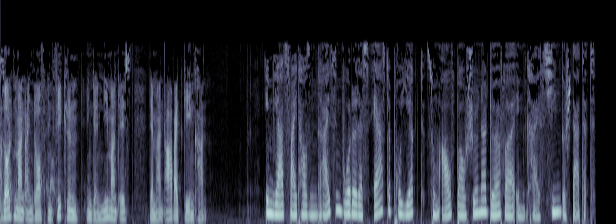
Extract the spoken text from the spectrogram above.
sollte man ein Dorf entwickeln, in dem niemand ist, der man Arbeit gehen kann? Im Jahr 2013 wurde das erste Projekt zum Aufbau schöner Dörfer im Kreis Xin gestartet.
